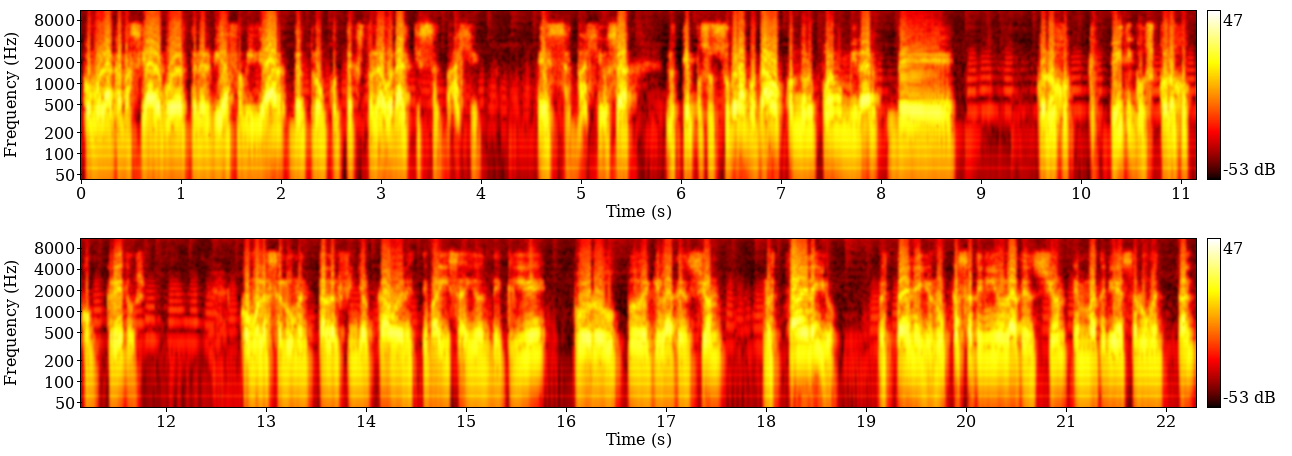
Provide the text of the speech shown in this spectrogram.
como la capacidad de poder tener vida familiar dentro de un contexto laboral que es salvaje es salvaje. O sea, los tiempos son súper acotados cuando los podemos mirar de con ojos críticos, con ojos concretos. Cómo la salud mental al fin y al cabo en este país ha ido en declive producto de que la atención no está en ello. No está en ello. Nunca se ha tenido la atención en materia de salud mental,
